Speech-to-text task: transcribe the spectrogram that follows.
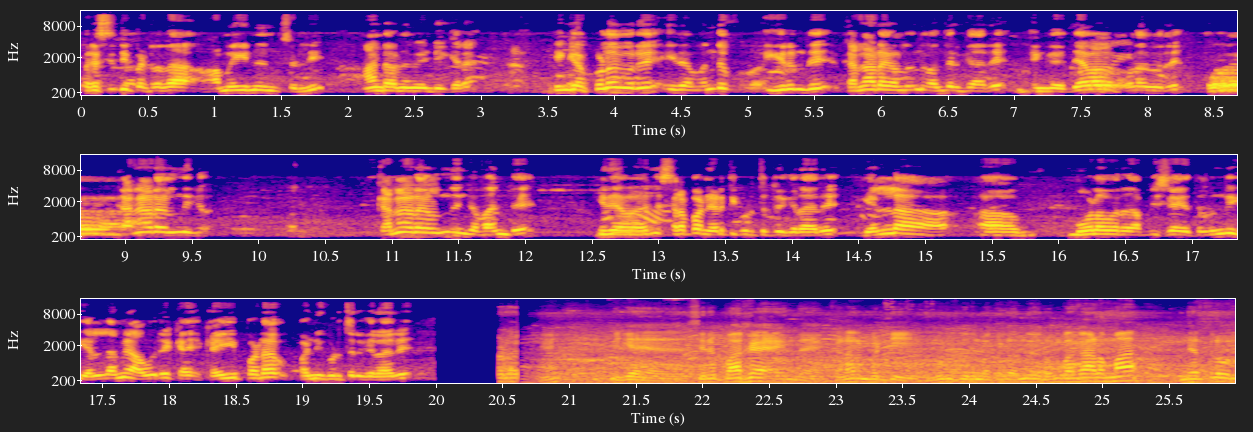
பிரசித்தி பெற்றதா அமையணும்னு சொல்லி ஆண்டவனை வேண்டிக்கிறேன். எங்க குலகுரு இதை வந்து இருந்து கர்நாடகாவிலேருந்து வந்திருக்காரு. எங்க தேவாங்க குலகுரு கர்நாடகால இருந்து இங்க- வந்து இதை வந்து சிறப்பாக நடத்தி கொடுத்துட்டு இருக்கிறாரு. எல்லா மூலவர் அபிஷேகத்திலிருந்து எல்லாமே அவரே கை கைப்பட பண்ணி கொடுத்துருக்கிறாரு. மிக சிறப்பாக இந்த கிணறும்பட்டி ஊர் பொதுமக்கள் வந்து ரொம்ப காலமாக இந்த இடத்துல ஒரு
